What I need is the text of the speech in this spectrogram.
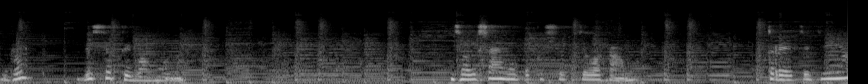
в 10 вагонах. Залишаємо поки що в кілограмах. Третя дія.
